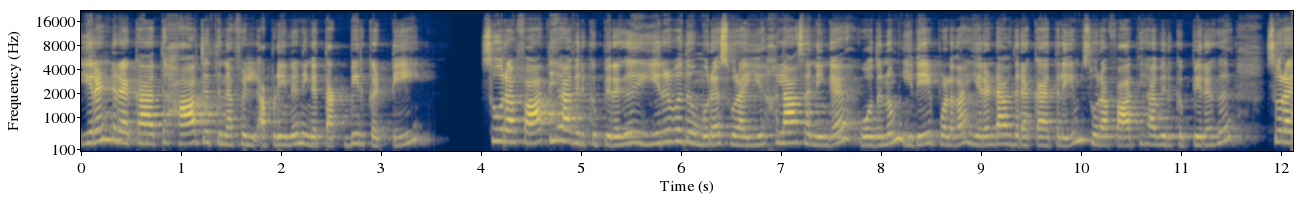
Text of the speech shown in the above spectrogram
இரண்டு ரக்காத் ஹாஜத் நஃபில் அப்படின்னு நீங்கள் தக்பீர் கட்டி சூரா ஃபாத்திஹாவிற்கு பிறகு இருபது முறை சூரா இஹ்லாஸை நீங்கள் ஓதணும். இதே போல் தான் இரண்டாவது ரக்காயத்துலேயும் சூரா ஃபாத்திஹாவிற்கு பிறகு சூரா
